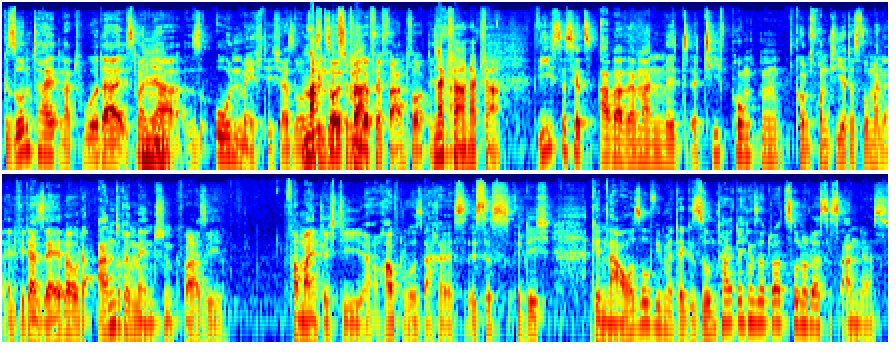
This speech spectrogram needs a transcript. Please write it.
Gesundheit, Natur, da ist man ja so ohnmächtig. Also wen Machtlos, sollte man klar. dafür verantwortlich Na klar, machen? na klar. Wie ist es jetzt aber, wenn man mit äh, Tiefpunkten konfrontiert ist, wo man entweder selber oder andere Menschen quasi vermeintlich die Hauptursache ist? Ist es für dich genauso wie mit der gesundheitlichen Situation oder ist es anders?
